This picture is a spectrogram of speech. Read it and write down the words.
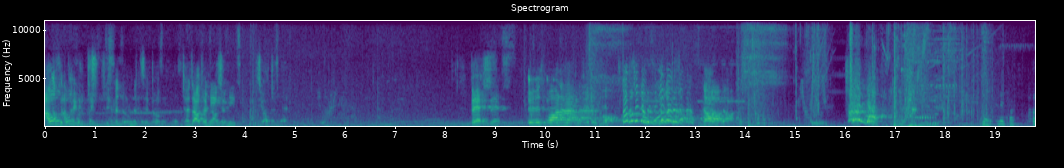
I was gonna play with him a the lunatic, but turns out I don't need to because you're doing it. This, is what I did. No, no. Turn! No, Oh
